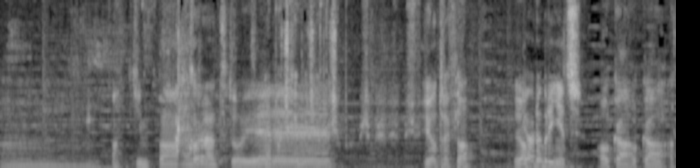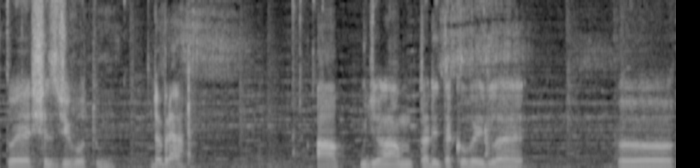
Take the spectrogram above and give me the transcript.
Um, a tím pádem Akorát. to je... Ne, počkej, počkej, počkej, počkej. Jo, trefí. Co? Jo? Jo, dobrý, nic. Ok, ok. A to je 6 životů. Dobrá. A udělám tady takovejhle uh,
